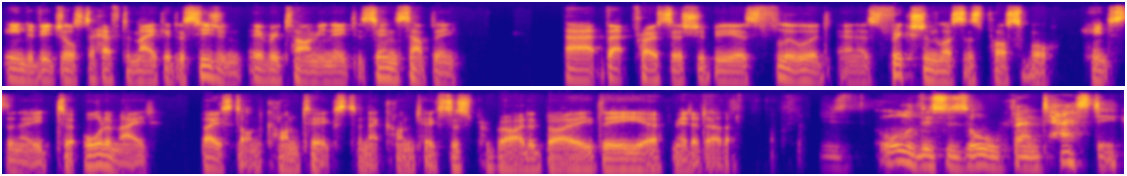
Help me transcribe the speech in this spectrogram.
individuals to have to make a decision every time you need to send something. Uh, that process should be as fluid and as frictionless as possible. Hence the need to automate based on context, and that context is provided by the uh, metadata. All of this is all fantastic,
